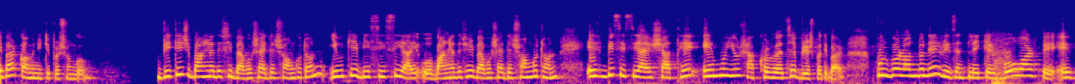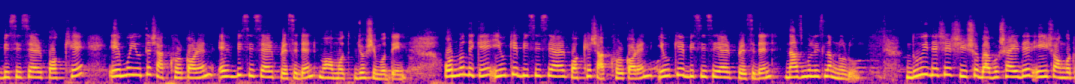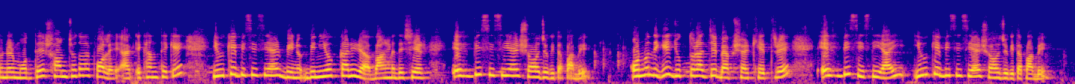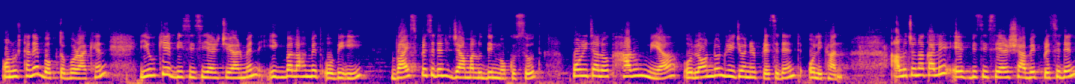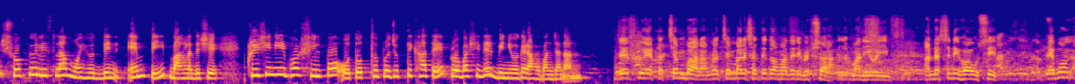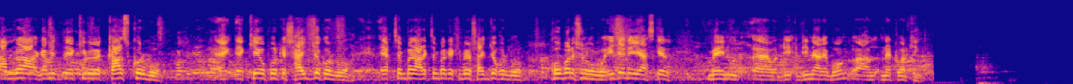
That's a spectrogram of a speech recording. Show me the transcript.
এবার কমিউনিটি প্রসঙ্গ। ব্রিটিশ বাংলাদেশি ব্যবসায়ীদের সংগঠন ইউকে বিসিসিআই ও বাংলাদেশের ব্যবসায়ীদের সংগঠন, এফবিসিসিআই এর সাথে এমওইউ স্বাক্ষর হয়েছে বৃহস্পতিবার। পূর্ব লন্ডনের রিজেন্ট লেকের বো ওয়ার্ফে এফবিসিসিআই এর পক্ষে এমওইউতে স্বাক্ষর করেন এফবিসিসিআই এর প্রেসিডেন্ট মোহাম্মদ জসিমউদ্দিন। অন্যদিকে ইউকে বিসিসিআই এর পক্ষে স্বাক্ষর করেন ইউকে বিসিসিআই এর প্রেসিডেন্ট নাজমুল ইসলাম নুরু। দুই দেশের শীর্ষ ব্যবসায়ীদের এই সংগঠনের মধ্যে সমঝোতার ফলে এখান থেকে ইউকে বিসিসিআই বিনিয়োগকারীরা বাংলাদেশের এফবিসিসিআইয়ের সহযোগিতা পাবে। অন্যদিকে যুক্তরাজ্যে ব্যবসার ক্ষেত্রে এফবিসিসিআই ইউকে বিসিসিআইয়ের সহযোগিতা পাবে। অনুষ্ঠানে বক্তব্য রাখেন UK বিসিসিআইয়ের chairman Iqbal Ahmed OBE, vice president Jamal Uddin Makusud, পরিচালক হারুন মিয়া ও লন্ডন রিজিয়নের প্রেসিডেন্ট অলি খান। আলোচনাকালে এফবিসিসিআর সাবেক প্রেসিডেন্ট শফিউল ইসলাম মহিউদ্দিন এমপি বাংলাদেশে কৃষি নির্ভর শিল্প ও তথ্য প্রযুক্তি খাতে প্রবাসীদের বিনিয়োগের আহ্বান জানান। যেহেতু একটা চেম্বার, আমরা চেম্বারের সাথে তো আমাদের ব্যবসা মানে ওই আন্ডারস্ট্যান্ডিং হওয়া উচিত। এবং আমরা আগামীতে কীভাবে কাজ করব একে অপরকে সাহায্য করব, এক চেম্বার আরেক চেম্বারকে কীভাবে সাহায্য করব কোঅপারেশন করব, এটা নিয়ে আজকের মেইন ডিনার এবং নেটওয়ার্কিং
